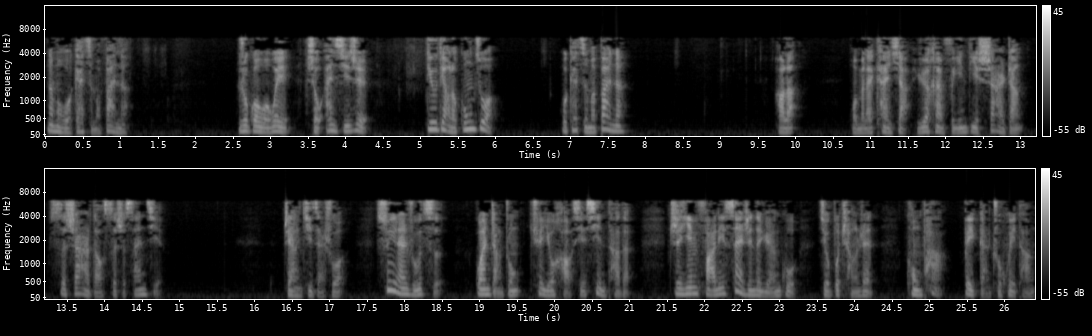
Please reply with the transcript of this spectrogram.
那么我该怎么办呢？如果我为守安息日丢掉了工作，我该怎么办呢？好了，我们来看一下《约翰福音》第十二章四十二到四十三节，这样记载说：虽然如此，官长中却有好些信他的，只因法利赛人的缘故，就不承认，恐怕被赶出会堂。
